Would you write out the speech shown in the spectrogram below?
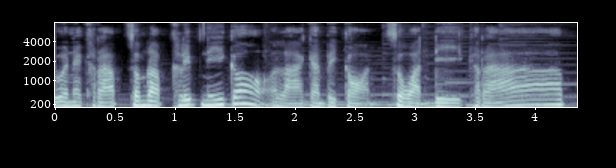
ด้วยนะครับสำหรับคลิปนี้ก็ลากันไปก่อน สวัสดีครับ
